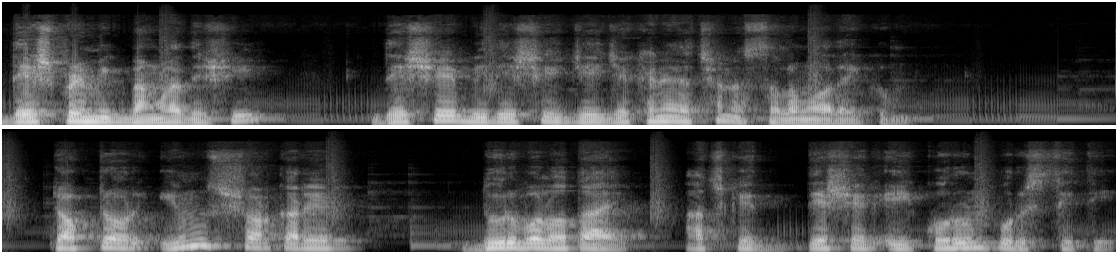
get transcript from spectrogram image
দেশপ্রেমিক বাংলাদেশি, দেশে বিদেশে যে যেখানে আছেন, আসসালামু আলাইকুম। ডক্টর ইউনুস সরকারের দুর্বলতায় আজকে দেশের এই করুণ পরিস্থিতি।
